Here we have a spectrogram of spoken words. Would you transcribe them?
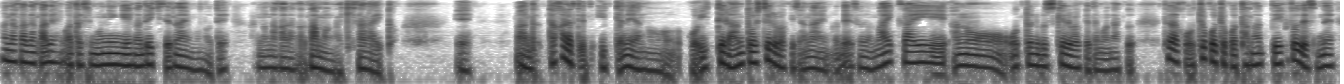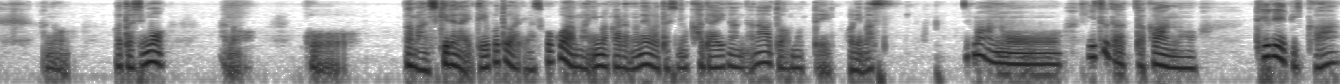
まあ、なかなかね、私も人間ができてないもので、あの、なかなか我慢が効かないと。え、まあ、だからって言ってね、あの、こう言って乱闘してるわけじゃないので、その毎回、あの、夫にぶつけるわけでもなく、ただこう、ちょこちょこ溜まっていくとですね、あの、私も、あの、こう、我慢しきれないということはあります。ここはまあ今からのね、私の課題なんだなとは思っております。まああの、いつだったかあの、テレビか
